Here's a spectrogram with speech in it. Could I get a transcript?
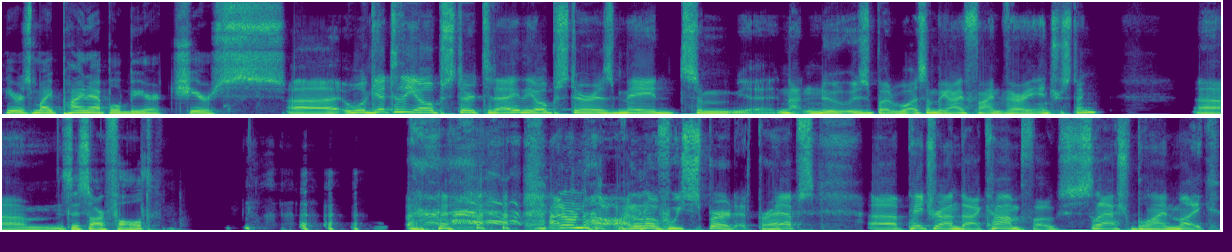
Here's my pineapple beer. Cheers. Uh, we'll get to the Opster today. The Opster has made some, uh, not news, but something I find very interesting. Um, Is this our fault? I don't know. I don't know if we spurred it. Perhaps uh, patreon.com, folks, slash blind Mike.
